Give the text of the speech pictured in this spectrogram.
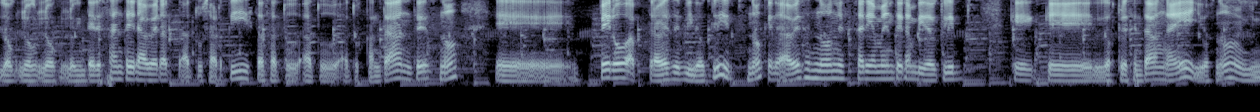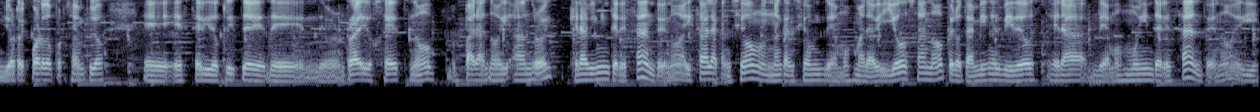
lo, interesante era ver a, a tus artistas, a, tu, a, tus cantantes, ¿no? Eh, pero a través de videoclips, ¿no? Que a veces no necesariamente eran videoclips que, los presentaban a ellos, ¿no? Yo recuerdo, por ejemplo, eh, este videoclip de, Radiohead, ¿no? Paranoid Android, que era bien interesante, ¿no? Ahí estaba la canción, una canción, digamos, maravillosa, ¿no? Pero también el video era, digamos, muy interesante, ¿no? Y,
